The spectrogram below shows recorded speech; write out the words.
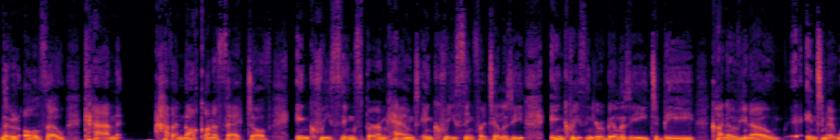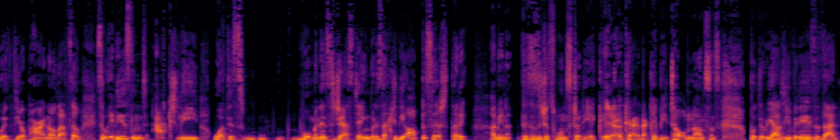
that it also can have a knock-on effect of increasing sperm count, increasing fertility, increasing your ability to be kind of, you know, intimate with your partner and all that. So, so it isn't actually what this woman is suggesting, but it's actually the opposite. That it, I mean, this is just one study. It, Yeah. it- that could be total nonsense. But the reality of it is, is that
